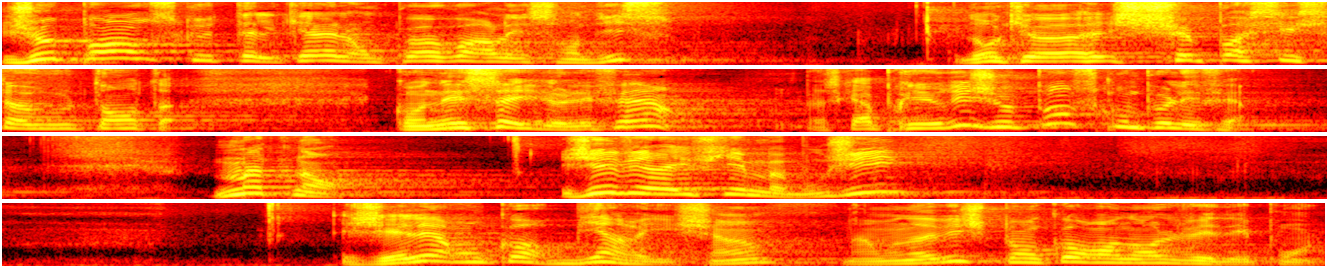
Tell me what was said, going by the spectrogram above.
Je pense que tel quel, on peut avoir les 110. Donc, euh, je ne sais pas si ça vous tente qu'on essaye de les faire, parce qu'a priori, je pense qu'on peut les faire. Maintenant, j'ai vérifié ma bougie. J'ai l'air encore bien riche. Hein. À mon avis, je peux encore en enlever des points.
